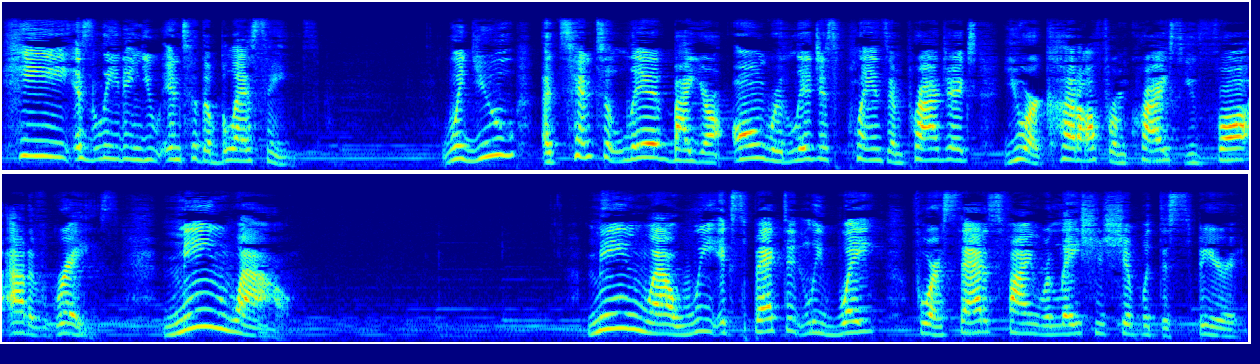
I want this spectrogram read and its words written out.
He is leading you into the blessings. When you attempt to live by your own religious plans and projects, you are cut off from Christ. You fall out of grace. Meanwhile, Meanwhile, we expectantly wait for a satisfying relationship with the Spirit.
